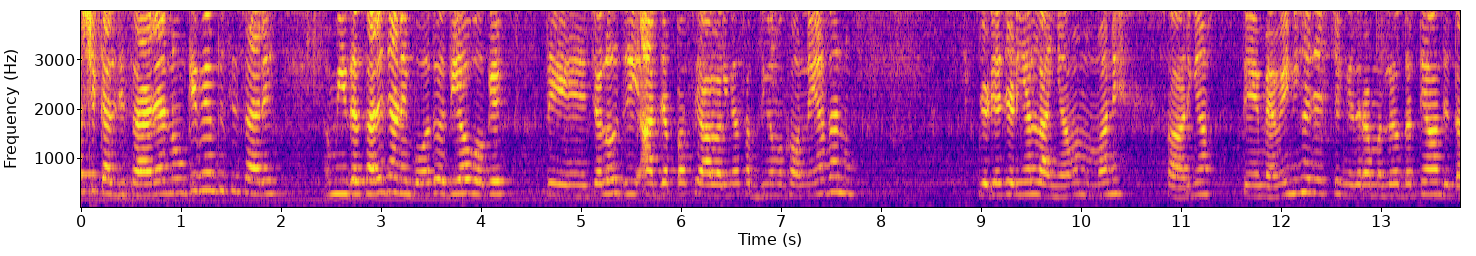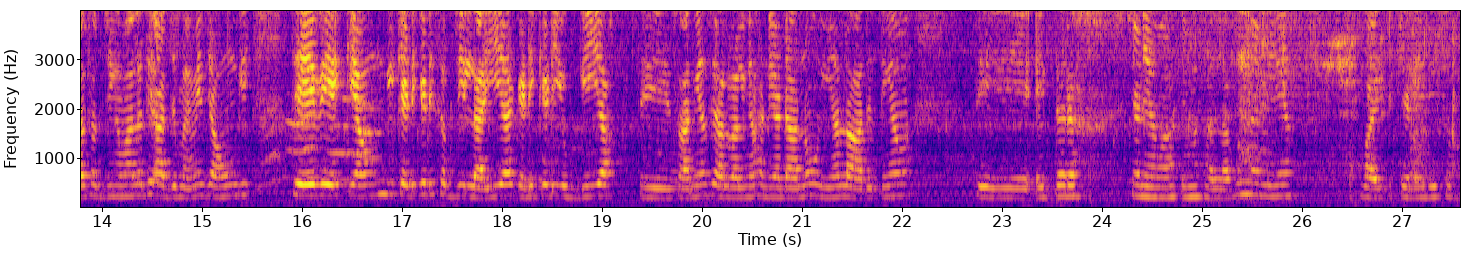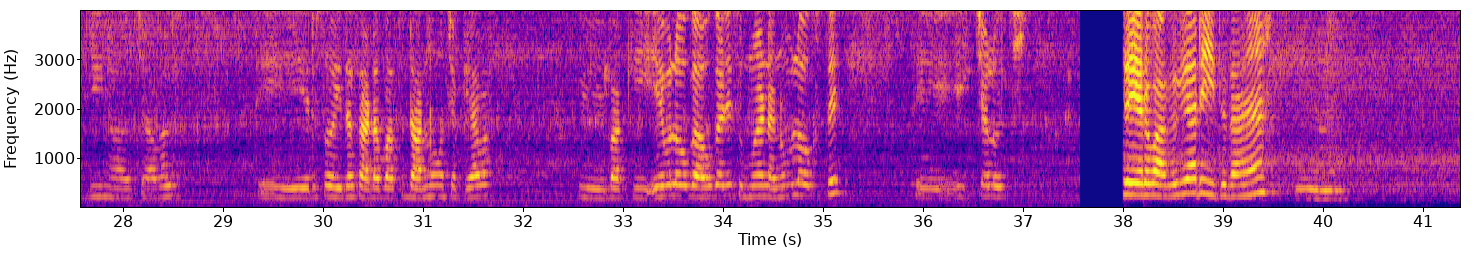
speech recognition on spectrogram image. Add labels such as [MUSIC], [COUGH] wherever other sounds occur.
ਸਤਿ ਸ਼੍ਰੀ ਅਕਾਲ ਜੀ ਸਾਰਿਆਂ ਨੂੰ। ਕਿਵੇਂ ਹੋ ਤੁਸੀਂ ਸਾਰੇ? ਉਮੀਦ ਹੈ ਸਾਰੇ ਜਾਣੇ ਬਹੁਤ ਵਧੀਆ ਹੋਵੋਗੇ। ਤੇ ਚਲੋ ਜੀ, ਅੱਜ ਆਪਾਂ ਸਿਆਲ ਵਾਲੀਆਂ ਸਬਜ਼ੀਆਂ ਵਿਖਾਉਨੇ ਆ ਤੁਹਾਨੂੰ। ਜਿਹੜੀਆਂ ਜਿਹੜੀਆਂ ਲਾਈਆਂ ਵਾ ਮੰਮਾ ਨੇ, ਸਾਰੀਆਂ। ਤੇ ਮੈਂ ਵੀ ਨਹੀਂ ਹਜੇ ਚੰਗੀ ਤਰ੍ਹਾਂ ਮਤਲਬ ਉਹਦਾ ਧਿਆਨ ਦਿੱਤਾ ਸਬਜ਼ੀਆਂ ਵੱਲ ਤੇ ਅੱਜ ਮੈਂ ਵੀ ਜਾਊਂਗੀ। ਤੇ ਵੇਖ ਕੇ ਆਊਂਗੀ ਕਿਹੜੀ ਕਿਹੜੀ ਸਬਜ਼ੀ ਲਾਈ ਆ, ਕਿਹੜੀ ਕਿਹੜੀ ਉੱਗੀ ਆ। ਤੇ ਸਾਰੀਆਂ ਸਿਆਲ ਵਾਲੀਆਂ ਹੱਡੀਆਂ ਡਨ ਹੋ ਗਈਆਂ, ਲਾ ਦਿੱਤੀਆਂ ਵਾ। ਤੇ ਇੱਧਰ ਚਣਿਆਂ ਵਾਸਤੇ ਮਸਾਲਾ ਭੁੰਨਣ ਲਿਆ ਵਾਈਟ ਚਨੇ ਦੀ ਸਬਜ਼ੀ, ਨਾਲ ਚਾਵਲ। ਤੇ ਰਸੋਈ ਦਾ ਸਾਡਾ ਬਸ ਡਨ ਹੋ ਚੁੱਕਿਆ ਵਾ। ਤੇ ਬਾਕੀ ਇਹ ਵਲੋਗ ਆਊਗਾ ਜੀ ਸੁਮਨ ਨਨੂ ਵਲੋਗਸ ਤੇ। ਤੇ ਚਲੋ ਜੀ। ਦੇਰ ਵਗ ਗਿਆ ਰੀਤ ਦਾ ਹੈ?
